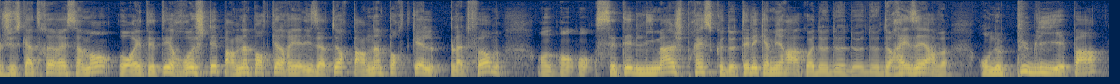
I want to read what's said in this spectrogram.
jusqu'à très récemment, aurait été rejetée par n'importe quel réalisateur, par n'importe quelle plateforme. C'était de l'image presque de télécaméra, quoi, de, réserve. On ne publiait pas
